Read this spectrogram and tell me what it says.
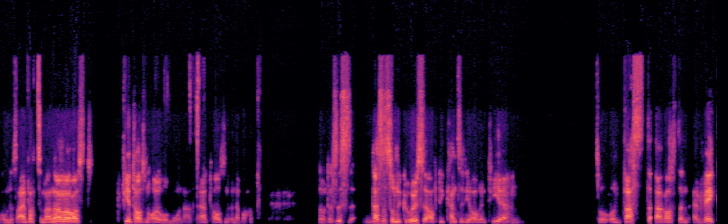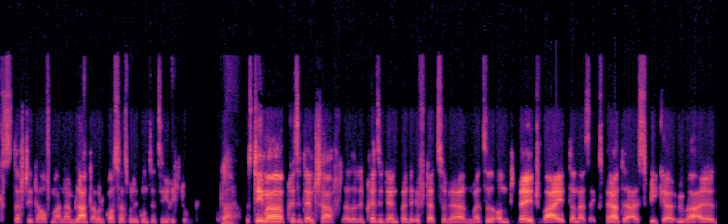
um das einfach zu machen, sagen wir mal, 4000 Euro im Monat, ja, 1000 in der Woche. So, das ist, das ist so eine Größe, auf die kannst du dich orientieren. So, und was daraus dann erwächst, das steht da auf einem anderen Blatt, aber du brauchst erstmal eine grundsätzliche Richtung. Klar. Das Thema Präsidentschaft, also der Präsident bei der IFTA zu werden, weißt du, und weltweit dann als Experte, als Speaker überall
